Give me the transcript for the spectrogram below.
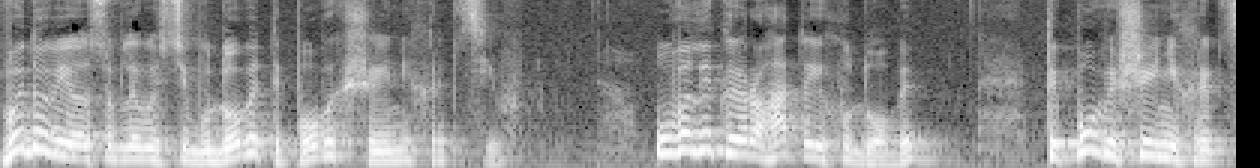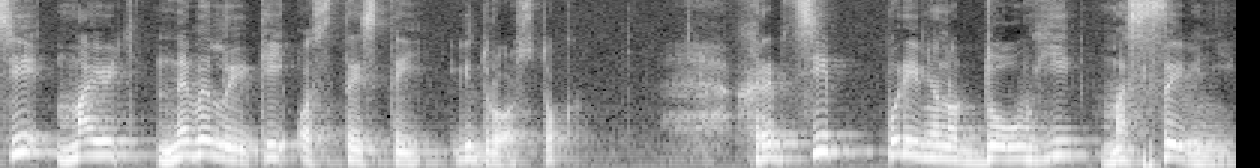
Видові особливості будови типових шийних хребців. У великої рогатої худоби типові шийні хребці мають невеликий остистий відросток. Хребці порівняно довгі, масивні.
